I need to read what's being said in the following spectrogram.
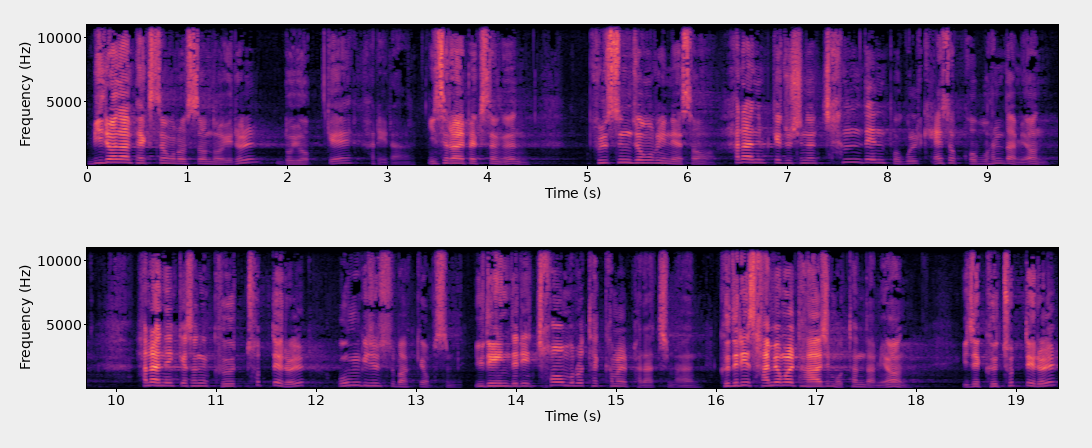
미련한 백성으로서 너희를 노엽게 하리라. 이스라엘 백성은 불순종으로 인해서 하나님께 주시는 참된 복을 계속 거부한다면 하나님께서는 그 촛대를 옮기실 수밖에 없습니다. 유대인들이 처음으로 택함을 받았지만 그들이 사명을 다하지 못한다면 이제 그 촛대를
